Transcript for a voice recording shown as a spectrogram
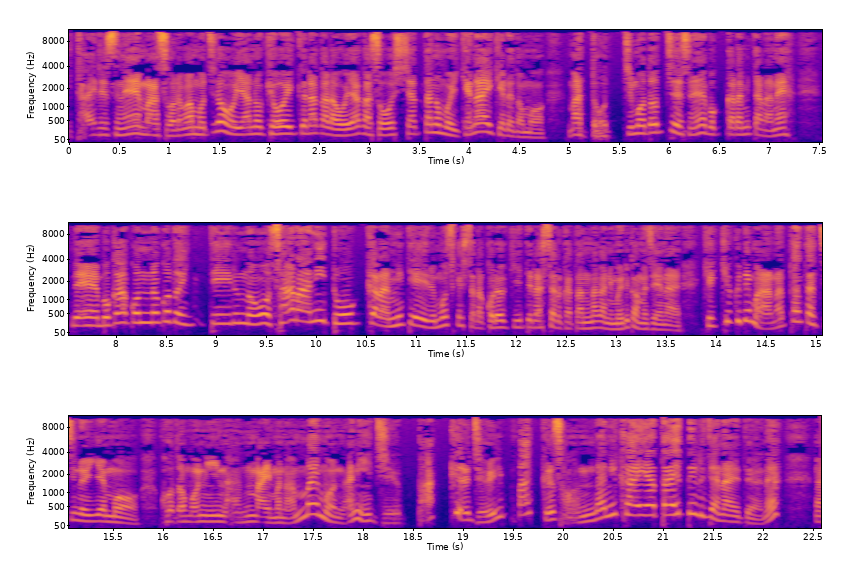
いたいですね。まあそれはもちろん親の教育だから親がそうしちゃったのもいけないけれども、まあどっちもどっちですね、僕から見たらね。で、僕はこんなこと言っているのをさらに遠くから見ている、もしかしたらこれを聞いてらっしゃる方の中にもいるかもしれない。結局でもあなたたちの家も子供に何枚も何枚も何 ?10 パック ?11 パック？そんなに買い与えてるじゃないというね。うん、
